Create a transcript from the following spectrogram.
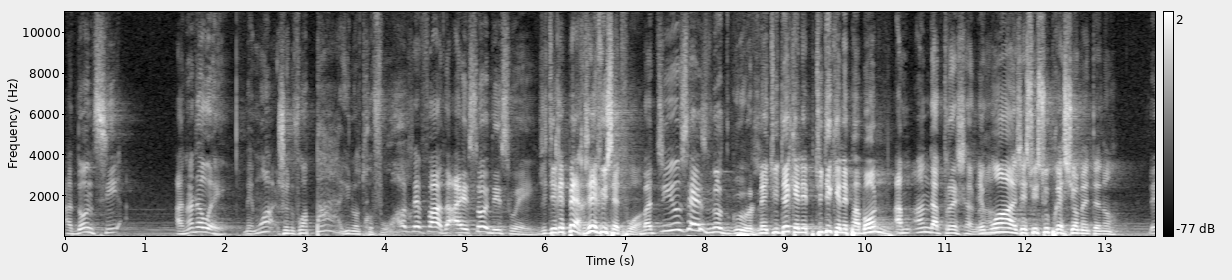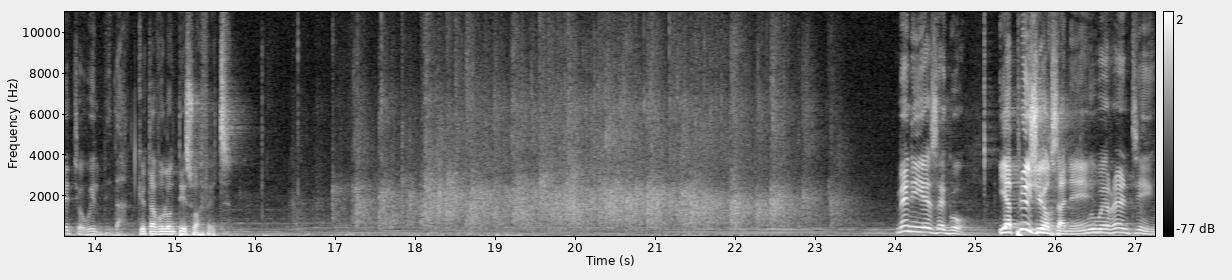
I don't see another way. Mais moi, je ne vois pas une autre voie. Way. Je dirais, Père, j'ai vu cette voie. But you say it's not good. Mais tu dis qu'elle n'est pas bonne. I'm under pressure Et moi, je suis sous pression maintenant. Let your will be done. Que ta volonté soit faite. Many years ago, Il y a plusieurs années, we were renting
